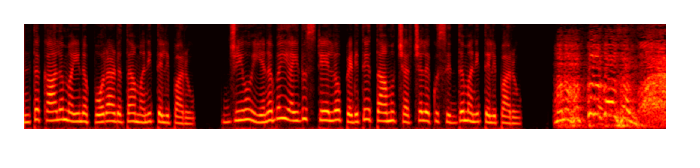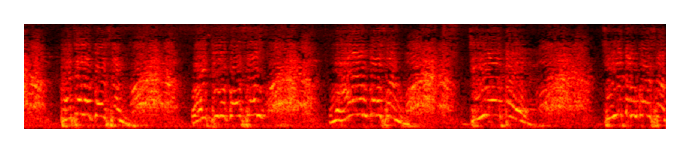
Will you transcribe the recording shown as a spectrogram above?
ఎంతకాలం అయిన పోరాడతామని తెలిపారు. జియో ఎనభై ఐదు స్టేలో పెడితే తాము చర్చలకు సిద్ధమని తెలిపారు. మన హక్కుల కోసం ప్రజల కోసం వైద్యుల కోసం న్యాయం కోసం జీవాపై జీవితం కోసం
